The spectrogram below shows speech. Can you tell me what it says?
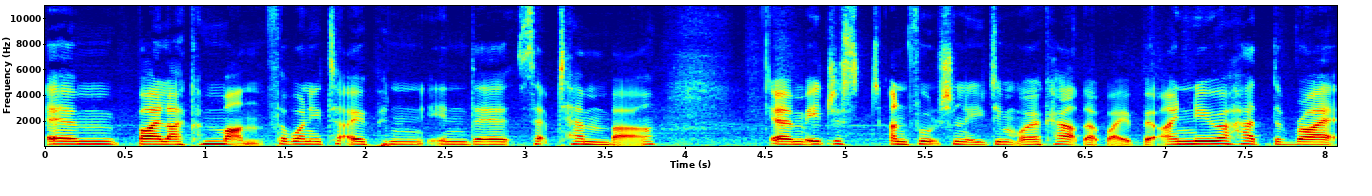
um, by like a month. I wanted to open in the September. Um, it just unfortunately didn't work out that way, but I knew I had the right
